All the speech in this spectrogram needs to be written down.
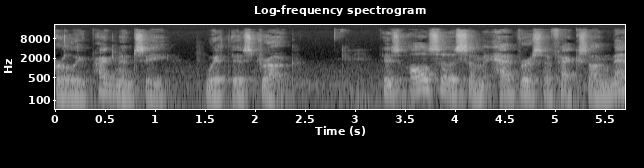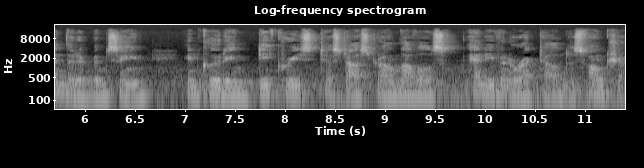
early pregnancy with this drug. There's also some adverse effects on men that have been seen, including decreased testosterone levels and even erectile dysfunction.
